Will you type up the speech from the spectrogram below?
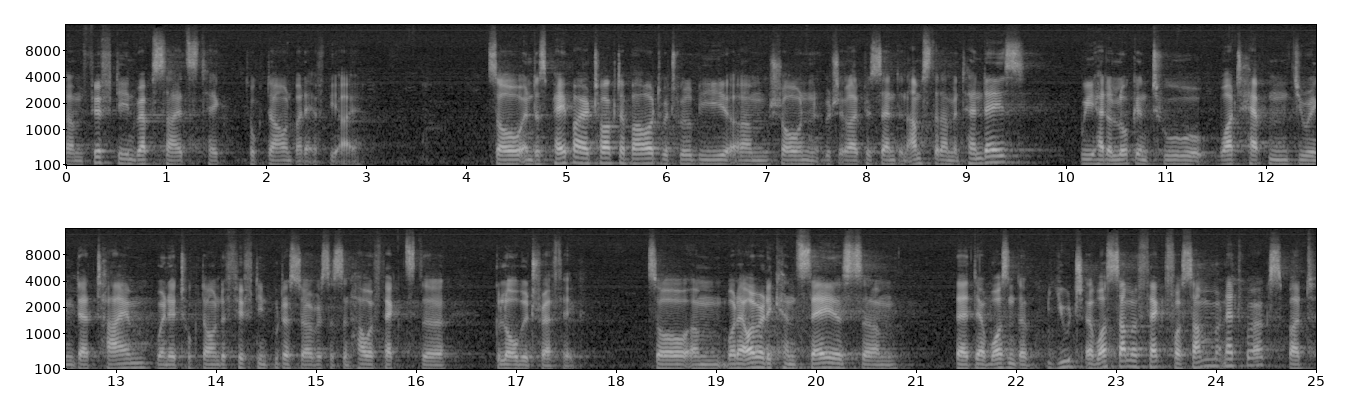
um, 15 websites take, took down by the FBI. So in this paper I talked about, which will be um, shown, which I present in Amsterdam in 10 days, we had a look into what happened during that time when they took down the 15 booter services and how it affects the global traffic. So um, what I already can say is um, that there wasn't a huge, there was some effect for some networks, but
